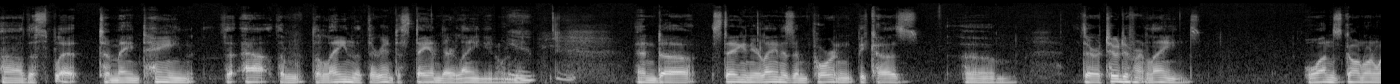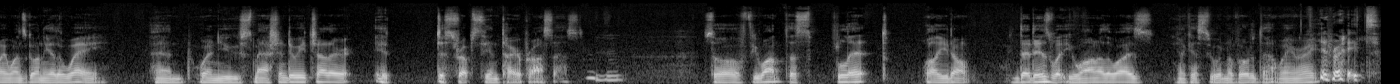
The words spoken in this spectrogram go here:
uh, the split to maintain the, uh, the the lane that they're in to stay in their lane. You know what I Yeah. mean? And uh, staying in your lane is important because um, there are two different lanes. One's going one way, one's going the other way, and when you smash into each other, it disrupts the entire process. Mm-hmm. So if you want the split, well, you don't. That is what you want. Otherwise, I guess you wouldn't have voted that way, right? right.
